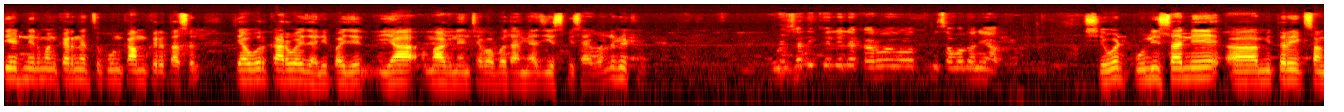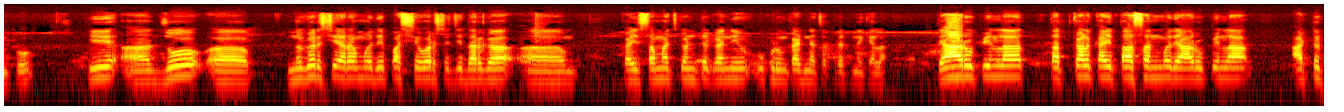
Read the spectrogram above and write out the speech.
तेढ निर्माण करण्याचं कोण काम करत असेल त्यावर कारवाई झाली पाहिजे. या मागण्यांच्या बाबत आम्ही आज एस पी साहेबांना भेटलो. पोलिसांनी केलेल्या कारवाईबाबत तुम्ही समाधानी आहात? शेवट पोलिसांनी मी तर एक सांगतो की जो नगर शहरामध्ये पाचशे वर्षाची दर्गा काही समाजकंटकांनी उखडून काढण्याचा प्रयत्न केला त्या आरोपींना तत्काळ काही तासांमध्ये आरोपींना अटक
